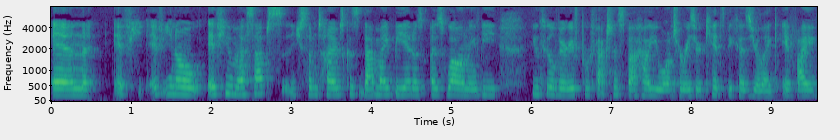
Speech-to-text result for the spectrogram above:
and if if you know if you mess up sometimes because that might be it as, as well. Maybe you feel very perfectionist about how you want to raise your kids because you're like if i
